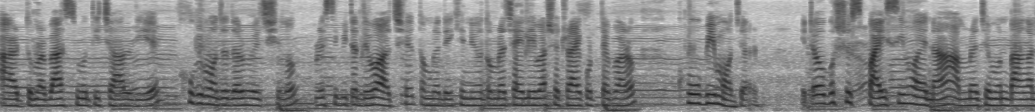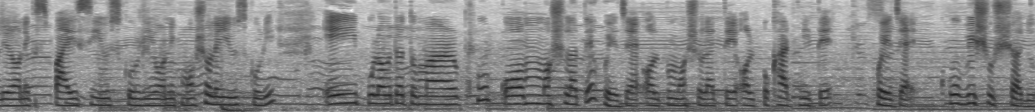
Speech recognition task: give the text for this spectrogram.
আর তোমার বাসমতি চাল দিয়ে। খুবই মজাদার হয়েছিল। রেসিপিটা দেওয়া আছে, তোমরা দেখে নিও। তোমরা চাইলে এই বাসায় ট্রাই করতে পারো। খুবই মজার। এটা অবশ্য স্পাইসি হয় না। আমরা যেমন বাঙালির অনেক স্পাইসি ইউজ করি, অনেক মশলা ইউজ করি। এই পোলাওটা তোমার খুব কম মশলাতে হয়ে যায়। অল্প মশলাতে, অল্প খাটনিতে হয়ে যায়। খুবই সুস্বাদু।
